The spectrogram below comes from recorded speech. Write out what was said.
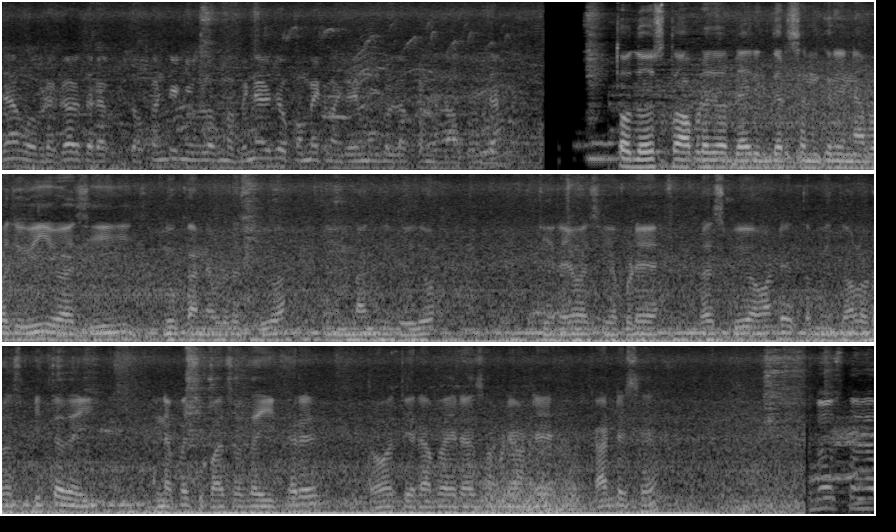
જાઉં આપણે ઘર તરફ. તો કન્ટિન્યુ બ્લોગમાં બિના રહેજો કમેન્ટમાં જય મંગળ લખવાનું ના ભૂલતા. તો દોસ્તો, આપણે તો ડાયરેક્ટ દર્શન કરીને આ બાજુ વીવા છીએ દુકાને આપણે રસ પીવા નાગજીભાઈ ત્યાં રહેવા છીએ આપણે રસ પીવા માટે. તમે ચાલો રસ પીતા જઈ અને પછી પાછા જઈ ઘરે. તો અત્યારે ભાઈ રસ આપણે માટે કાઢે છે. દોસ્તો, જો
